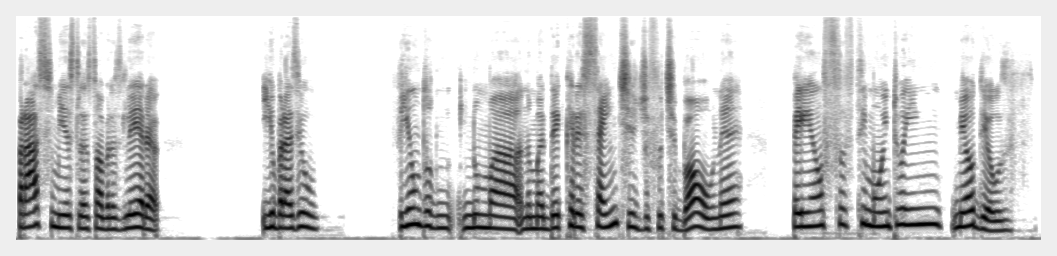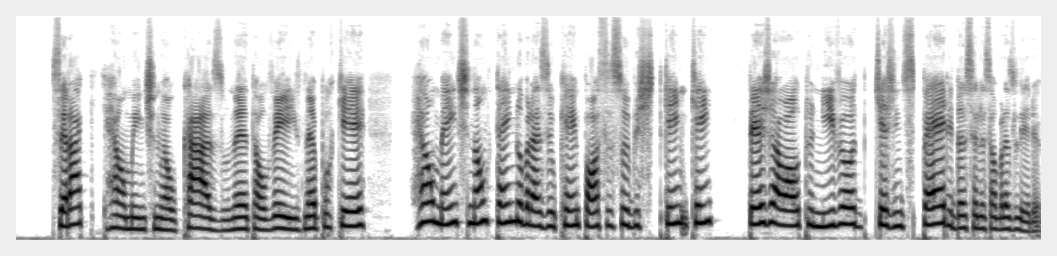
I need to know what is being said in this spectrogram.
para assumir a seleção brasileira, e o Brasil vindo numa, numa decrescente de futebol, né? Pensa-se muito em, meu Deus, será que realmente não é o caso, né? Talvez, né? Porque realmente não tem no Brasil quem possa quem, quem esteja ao alto nível que a gente espere da seleção brasileira.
